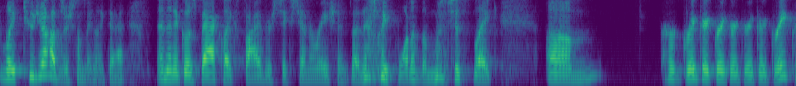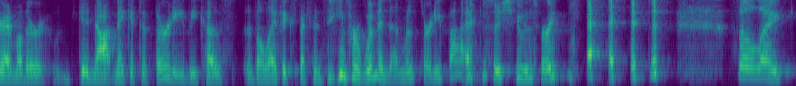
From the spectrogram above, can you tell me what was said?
like two jobs or something like that. And then it goes back like five or six generations and like one of them was just like um her great great great great great great great grandmother did not make it to 30 because the life expectancy for women then was 35 so she was already dead. So like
